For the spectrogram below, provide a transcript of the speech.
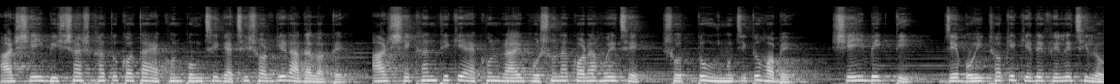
আর সেই বিশ্বাসঘাতকতা এখন পৌঁছে গেছে স্বর্গের আদালতে। আর সেখান থেকে এখন রায় ঘোষণা করা হয়েছে, সত্য উন্মোচিত হবে। সেই ব্যক্তি, যে বৈঠকে কেঁদে ফেলেছিল,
